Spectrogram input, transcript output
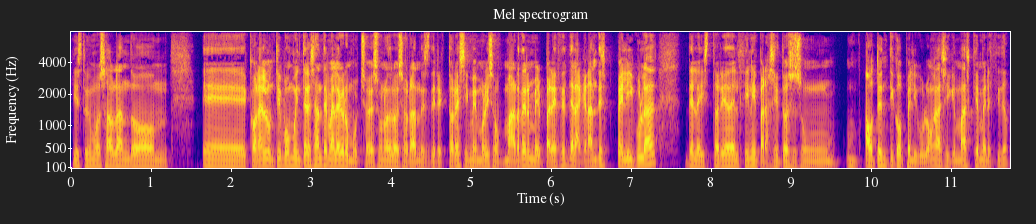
y estuvimos hablando eh, con él, un tipo muy interesante, me alegro mucho, es uno de los grandes directores y Memories of Murder me parece de las grandes películas de la historia del cine y Parásitos es un, un auténtico peliculón, así que más que merecido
